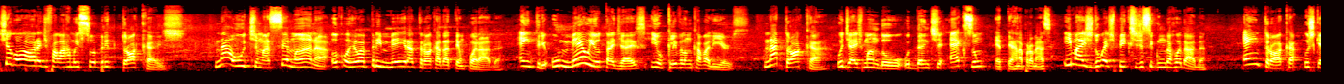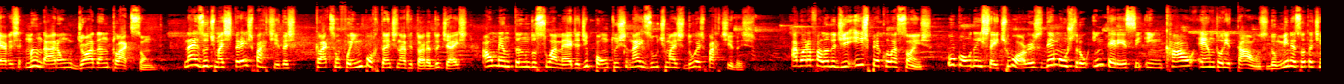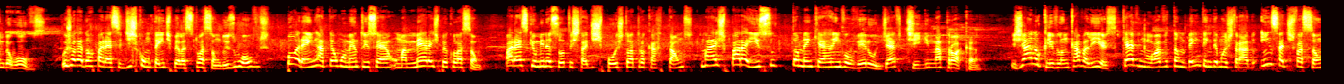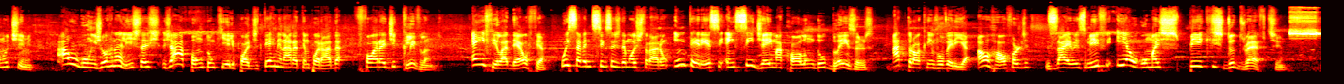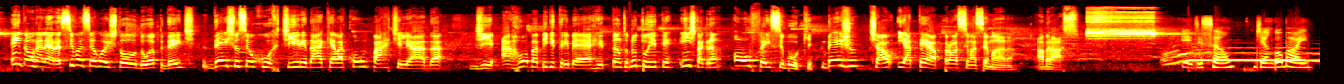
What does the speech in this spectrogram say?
Chegou a hora de falarmos sobre trocas. Na última semana, ocorreu a primeira troca da temporada entre o meu Utah Jazz e o Cleveland Cavaliers. Na troca, o Jazz mandou o Dante Exum, eterna promessa, e mais duas picks de segunda rodada. Em troca, os Cavs mandaram Jordan Clarkson. Nas últimas três partidas, Clarkson foi importante na vitória do Jazz, aumentando sua média de pontos nas últimas duas partidas. Agora falando de especulações, o Golden State Warriors demonstrou interesse em Carl Anthony Towns, do Minnesota Timberwolves. O jogador parece descontente pela situação dos Wolves, porém, até o momento isso é uma mera especulação. Parece que o Minnesota está disposto a trocar Towns, mas para isso também quer envolver o Jeff Teague na troca. Já no Cleveland Cavaliers, Kevin Love também tem demonstrado insatisfação no time, Alguns jornalistas já apontam que ele pode terminar a temporada fora de Cleveland. Em Filadélfia, os 76ers demonstraram interesse em CJ McCollum do Blazers. A troca envolveria Al Halford, Zaire Smith e algumas picks do draft. Então, galera, se você gostou do update, deixe o seu curtir e dá aquela compartilhada de BigTreeBR, tanto no Twitter, Instagram ou Facebook. Beijo, tchau e até a próxima semana. Abraço. Edição Jungle Boy.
